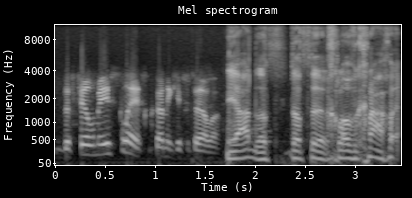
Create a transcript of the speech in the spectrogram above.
de film is slecht, kan ik je vertellen. Ja, dat, dat geloof ik graag.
